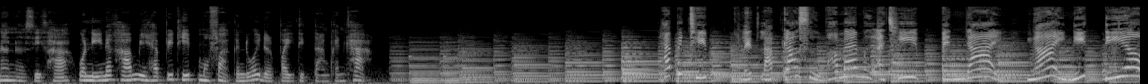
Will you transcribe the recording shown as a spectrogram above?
นั่นน่ะสิคะ วันนี้นะคะมี happy tip มาฝากกันด้วยเดี๋ยวไปติดตามกันค่ะ happy tip เคล็ดลับก้าวสู่พ่อแม่มืออาชีพเป็นได้ ง่ายนิดเดียว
